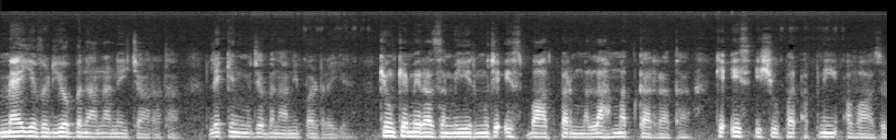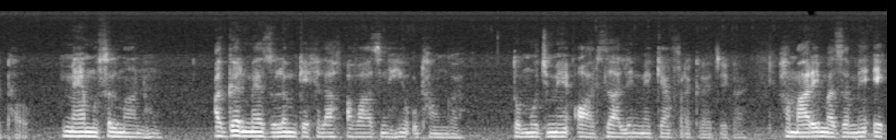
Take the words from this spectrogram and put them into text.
میں یہ ویڈیو بنانا نہیں چاہ رہا تھا، لیکن مجھے بنانی پڑ رہی ہے۔ کیونکہ میرا ضمیر مجھے اس بات پر ملامت کر رہا تھا کہ اس ایشو پر اپنی آواز اٹھاؤ۔ میں مسلمان ہوں، اگر میں ظلم کے خلاف آواز نہیں اٹھاؤں گا تو مجھ میں اور ظالم میں کیا فرق رہ جائے گا؟ ہمارے مذہب میں ایک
